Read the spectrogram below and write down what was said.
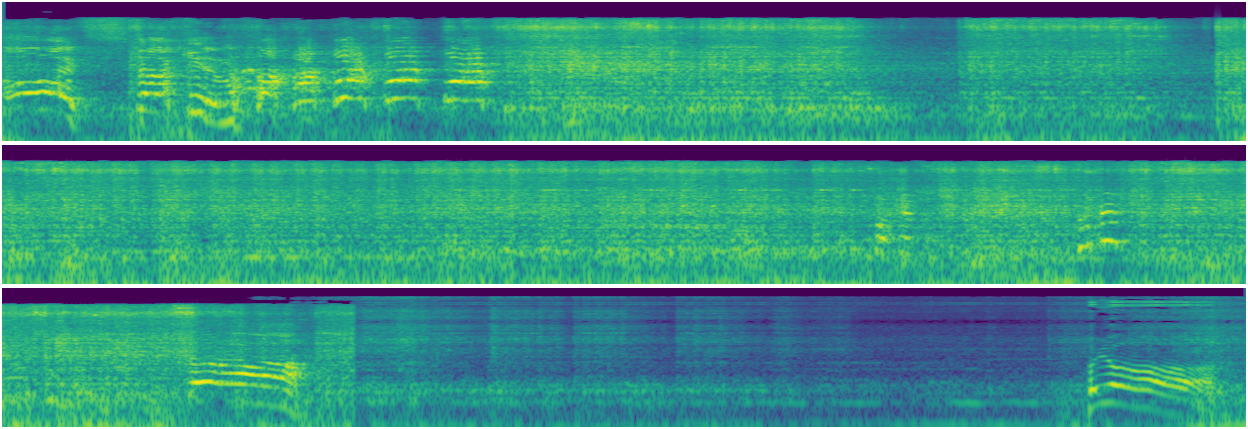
Oh, I stuck him! Ah! Hiya!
